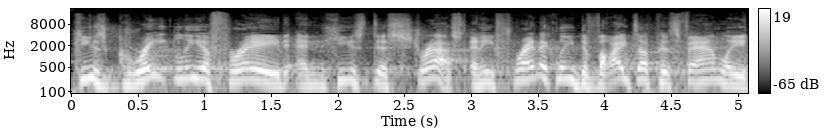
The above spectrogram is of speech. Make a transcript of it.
he's greatly afraid and he's distressed. And he frantically divides up his family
